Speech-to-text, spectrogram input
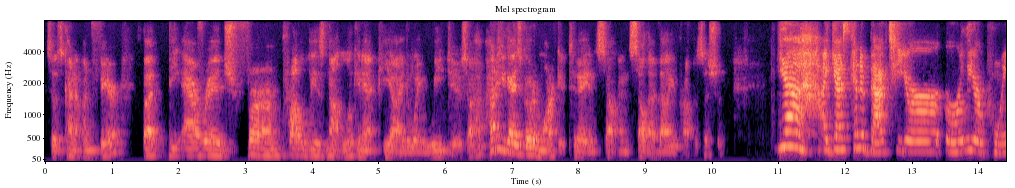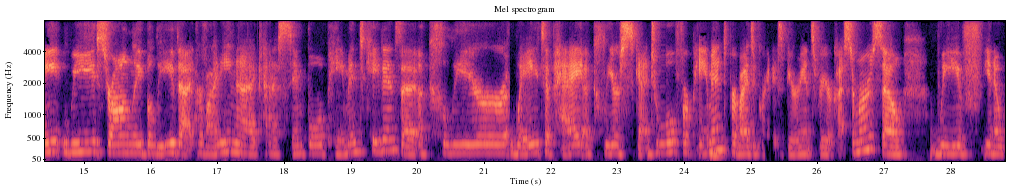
so it's kind of unfair but the average firm probably is not looking at PI the way we do. So how do you guys go to market today and sell and sell that value proposition? Yeah, I guess kind of back to your earlier point, we strongly believe that providing a kind of simple payment cadence, a, a, clear way to pay, a clear schedule for payment provides a great experience for your customers. So We've, you know,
